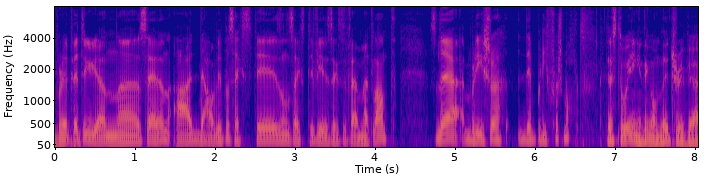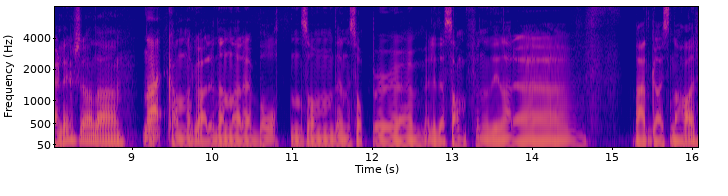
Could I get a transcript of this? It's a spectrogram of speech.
Fordi Petter Gunn-serien er Da er vi på 60, sånn 64-65 et eller annet. Så det blir, så, det blir for smalt. Det sto ingenting om det i trivia heller, så da Nei. Det kan nok være den der båten som Dennis Hopper, eller det samfunnet de der eh, bad guysene har,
